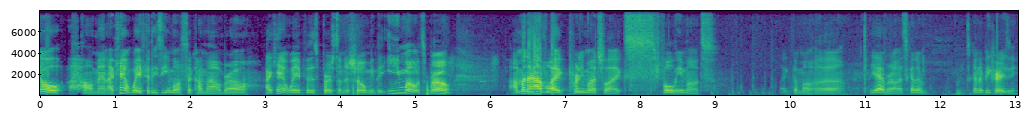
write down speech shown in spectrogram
Yo, oh man, I can't wait for these emotes to come out, bro. I can't wait for this person to show me the emotes, bro. I'm gonna have like pretty much like full emotes, like the mo. Uh, yeah, bro. It's gonna, it's gonna be crazy.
